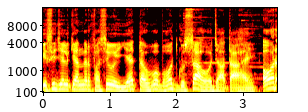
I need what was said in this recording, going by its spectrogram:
इसी जेल के अंदर फंसी हुई है, तब वो बहुत गुस्सा हो जाता है। और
